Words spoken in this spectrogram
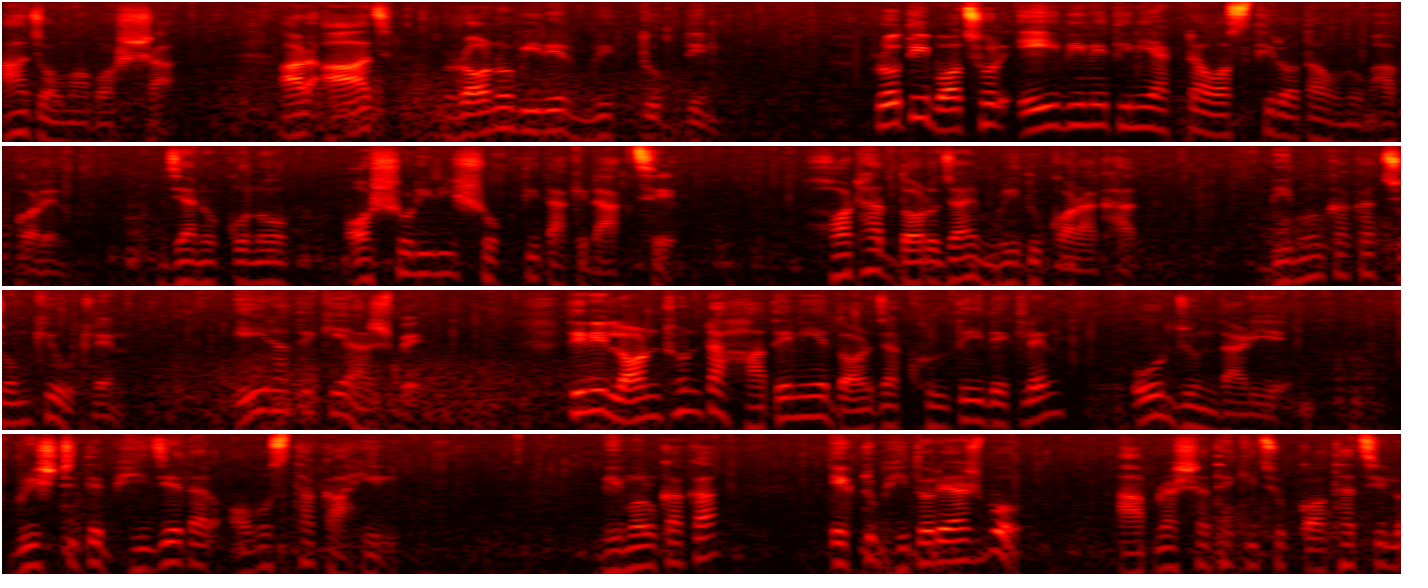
আজ অমাবস্যা। আর আজ রণবীরের মৃত্যুর দিন। প্রতি বছর এই দিনে তিনি একটা অস্থিরতা অনুভব করেন, যেন কোনো অশরীরী শক্তি তাকে ডাকছে। হঠাৎ দরজায় মৃদু করাঘাত। বিমল কাকা চমকে উঠলেন। এই রাতে কে আসবে? তিনি লণ্ঠনটা হাতে নিয়ে দরজা খুলতেই দেখলেন অর্জুন দাঁড়িয়ে। বৃষ্টিতে ভিজে তার অবস্থা কাহিল। বিমল কাকা, একটু ভিতরে আসব? আপনার সাথে কিছু কথা ছিল।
